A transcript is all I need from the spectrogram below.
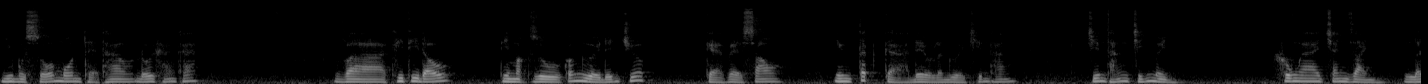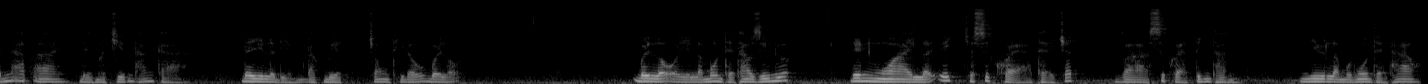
như một số môn thể thao đối kháng khác. Và khi thi đấu, thì mặc dù có người đến trước, kẻ về sau, nhưng tất cả đều là người chiến thắng. Chiến thắng chính mình. Không ai tranh giành, lấn áp ai để mà chiến thắng cả. Đây là điểm đặc biệt trong thi đấu bơi lội bơi lội là môn thể thao dưới nước, nên ngoài lợi ích cho sức khỏe thể chất và sức khỏe tinh thần, như là một môn thể thao,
